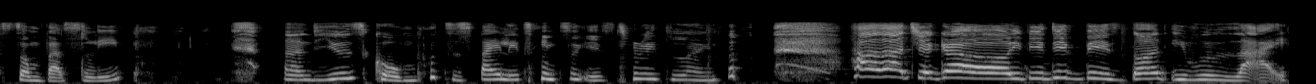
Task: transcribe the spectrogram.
some Vaseline and use comb to style it into a straight line. Holla at your girl. If you did this, don't even lie.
